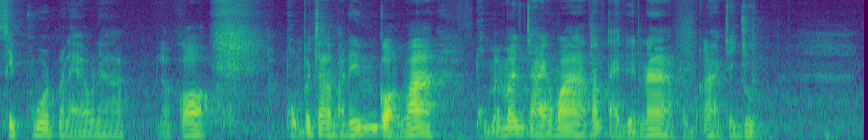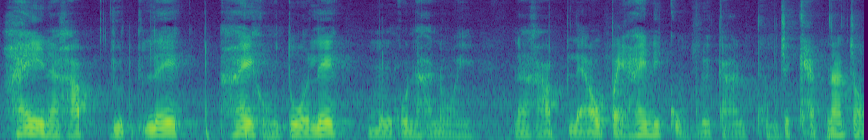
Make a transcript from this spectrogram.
10งวดมาแล้วนะครับ แล้วก็ผมประชาสัมพันธ์นิดนึงก่อนว่า ผมไม่มั่นใจว่าตั้งแต่เดือนหน้า ผมอาจจะหยุดให้นะครับ หยุดเลขให้ของตัวเลขมงคลฮานอยนะครับ แล้วไปให้ในกลุ่มโดยการผมจะแคปหน้าจอ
